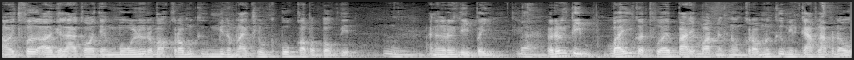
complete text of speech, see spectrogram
ហើយធ្វើឲ្យកីឡាករទាំងមូលនឹងរបស់ក្រុមគឺមានតម្លៃខ្លួនខ្ពស់ក៏ប្រពកទៀតបអឺ អានឹងរឿងទីបាទ2រឿងទី3គាត់ធ្វើឲ្យបរិបត្តិនៅក្នុងក្រុមនោះគឺមានការផ្លាស់ប្ដូរ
